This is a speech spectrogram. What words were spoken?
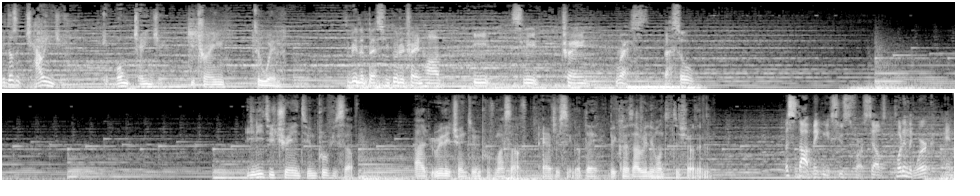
If it doesn't challenge you, it won't change you. You train to win. To be the best, you've got to train hard, eat, sleep, train, rest. That's all. You need to train to improve yourself. I really train to improve myself every single day because I really wanted to show them. Let's stop making excuses for ourselves, put in the work, and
